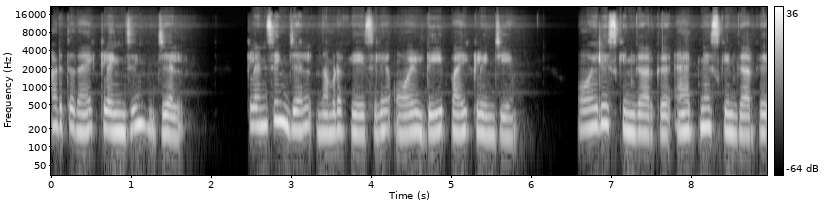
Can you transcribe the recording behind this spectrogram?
അടുത്തതായി ക്ലെൻസിങ് ജെൽ ക്ലെൻസിങ് ജെൽ നമ്മുടെ ഫേസിലെ ഓയിൽ ഡീപ്പായി ക്ലീൻ ചെയ്യും. ഓയിലി സ്കിൻകാർക്ക് ആക്നെ സ്കിൻകാർക്ക്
